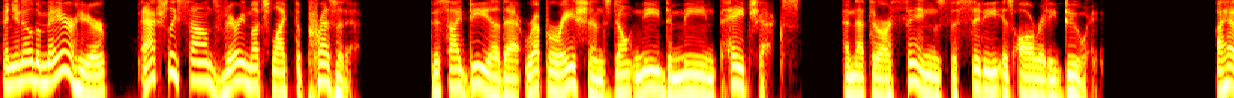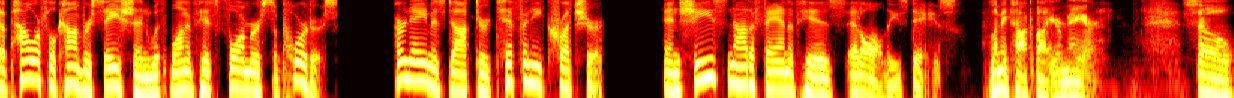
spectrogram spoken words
And you know, the mayor here actually sounds very much like the president. This idea that reparations don't need to mean paychecks and that there are things the city is already doing. I had a powerful conversation with one of his former supporters. Her name is Dr. Tiffany Crutcher, and she's not a fan of his at all these days. Let me talk about your mayor. So,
